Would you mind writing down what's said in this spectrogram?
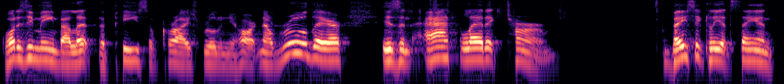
What does he mean by let the peace of Christ rule in your heart? Now, rule there is an athletic term. Basically, it's saying,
